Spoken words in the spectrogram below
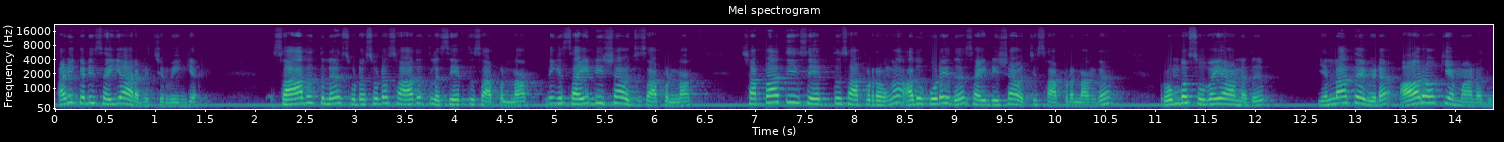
அடிக்கடி செய்ய ஆரம்பிச்சிருவீங்க. சாதத்தில் சுட சுட சாதத்தில் சேர்த்து சாப்பிட்லாம். நீங்கள் சைட் டிஷ்ஷாக வச்சு சாப்பிட்லாம். சப்பாத்தி சேர்த்து சாப்பிட்றவங்க அது கூட இதை சைட் டிஷ்ஷாக வச்சு சாப்பிடலாங்க. ரொம்ப சுவையானது. எல்லாத்தை விட ஆரோக்கியமானது.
